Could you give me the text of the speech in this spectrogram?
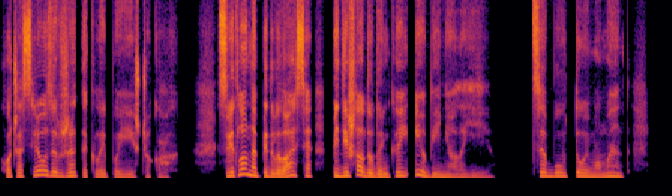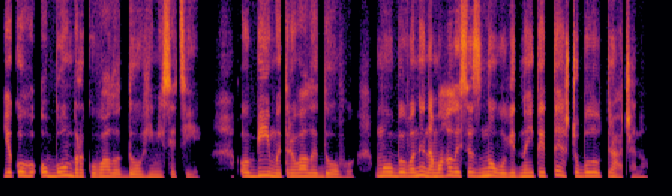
хоча сльози вже текли по її щоках. Світлана підвелася, підійшла до доньки і обійняла її. Це був той момент, якого обом бракувало довгі місяці. Обійми тривали довго, мов би вони намагалися знову віднайти те, що було втрачено.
